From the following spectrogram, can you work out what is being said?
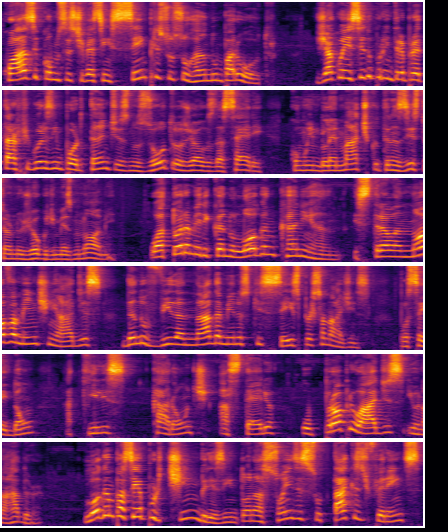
quase como se estivessem sempre sussurrando um para o outro. Já conhecido por interpretar figuras importantes nos outros jogos da série, como o emblemático Transistor no jogo de mesmo nome, o ator americano Logan Cunningham estrela novamente em Hades, dando vida a nada menos que seis personagens: Poseidon, Aquiles, Caronte, Astério, o próprio Hades e o narrador. Logan passeia por timbres, entonações e sotaques diferentes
